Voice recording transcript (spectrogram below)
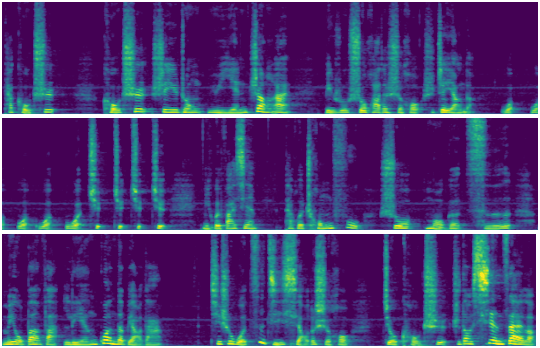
他口吃，口吃是一种语言障碍，比如说话的时候是这样的。我我我我我去去去去，你会发现他会重复说某个词，没有办法连贯的表达。其实我自己小的时候就口吃，直到现在了。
